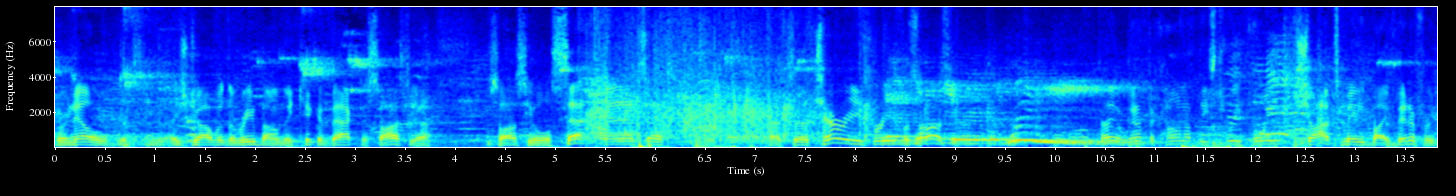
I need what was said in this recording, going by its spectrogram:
Burnell gets nice job with the rebound. They kick it back to Saucier. Saucier will set, and that's a that's a cherry three for Saucier tell you, we're going to have to count up these three-point shots made by Biddeford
